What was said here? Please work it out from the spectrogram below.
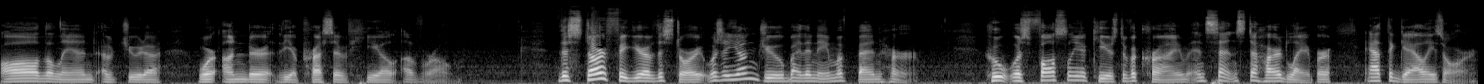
all the land of Judah were under the oppressive heel of Rome. The star figure of the story was a young Jew by the name of Ben Hur, who was falsely accused of a crime and sentenced to hard labor at the galley's oar.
